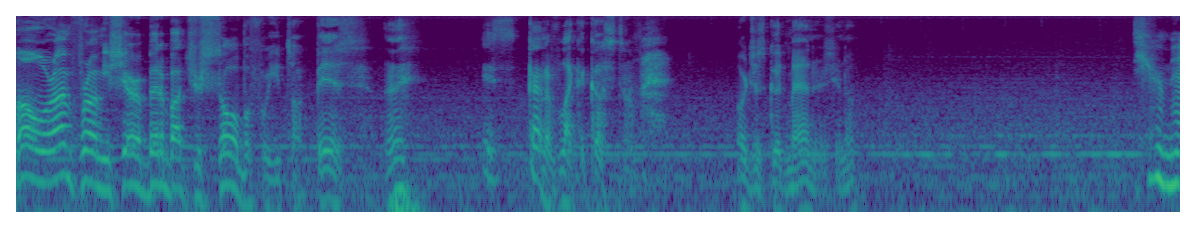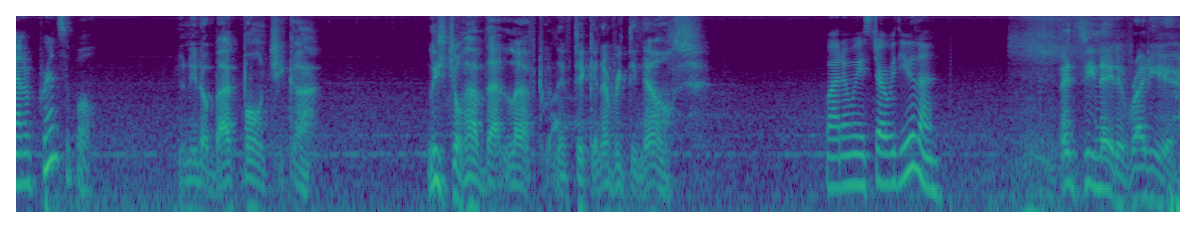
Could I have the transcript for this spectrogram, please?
Oh, where I'm from, you share a bit about your soul before you talk biz. Eh? It's kind of like a custom. Or just good manners, you know? You're a man of principle. You need a backbone, chica. At least you'll have that left when they've taken everything else. Why don't we start with you then? NC native, right here.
